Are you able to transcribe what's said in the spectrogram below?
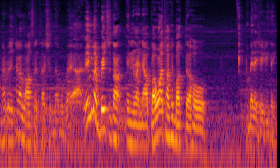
not really, kind of lost the collection level, but uh, maybe my bridge is not in right now. But I want to talk about the whole meta changing thing.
